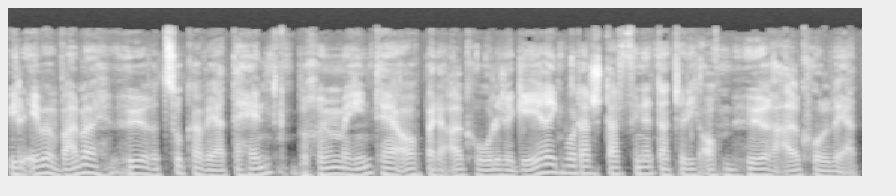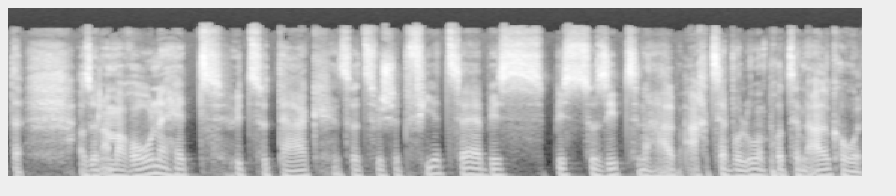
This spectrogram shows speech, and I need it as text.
weil, eben, weil wir höhere Zuckerwerte haben, bekommen wir hinterher auch bei der alkoholischen Gärung, wo das stattfindet, natürlich auch höhere Alkoholwerte. Also ein Amarone hat heutzutage so zwischen 14 bis, bis zu 17,5, 18 Volumenprozent Alkohol.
